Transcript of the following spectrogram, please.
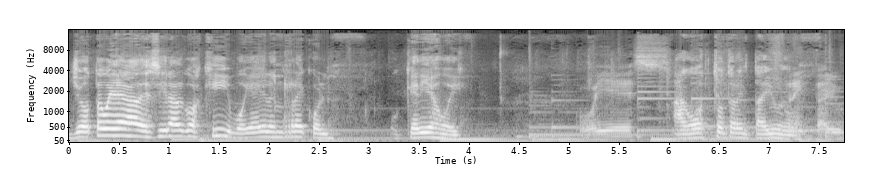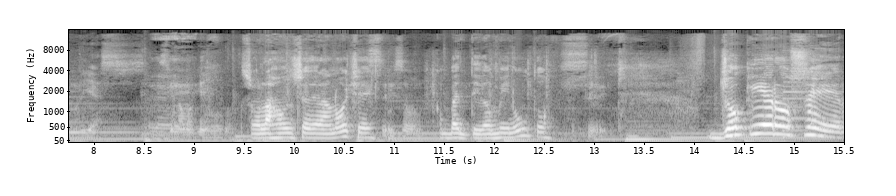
yo te voy a decir algo aquí, voy a ir en récord. ¿Qué día es hoy? Hoy es Agosto 31. 31, yes. Si no me equivoco. Son las 11 de la noche, Sí, son- con 22 minutos. sí. Yo quiero ser,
